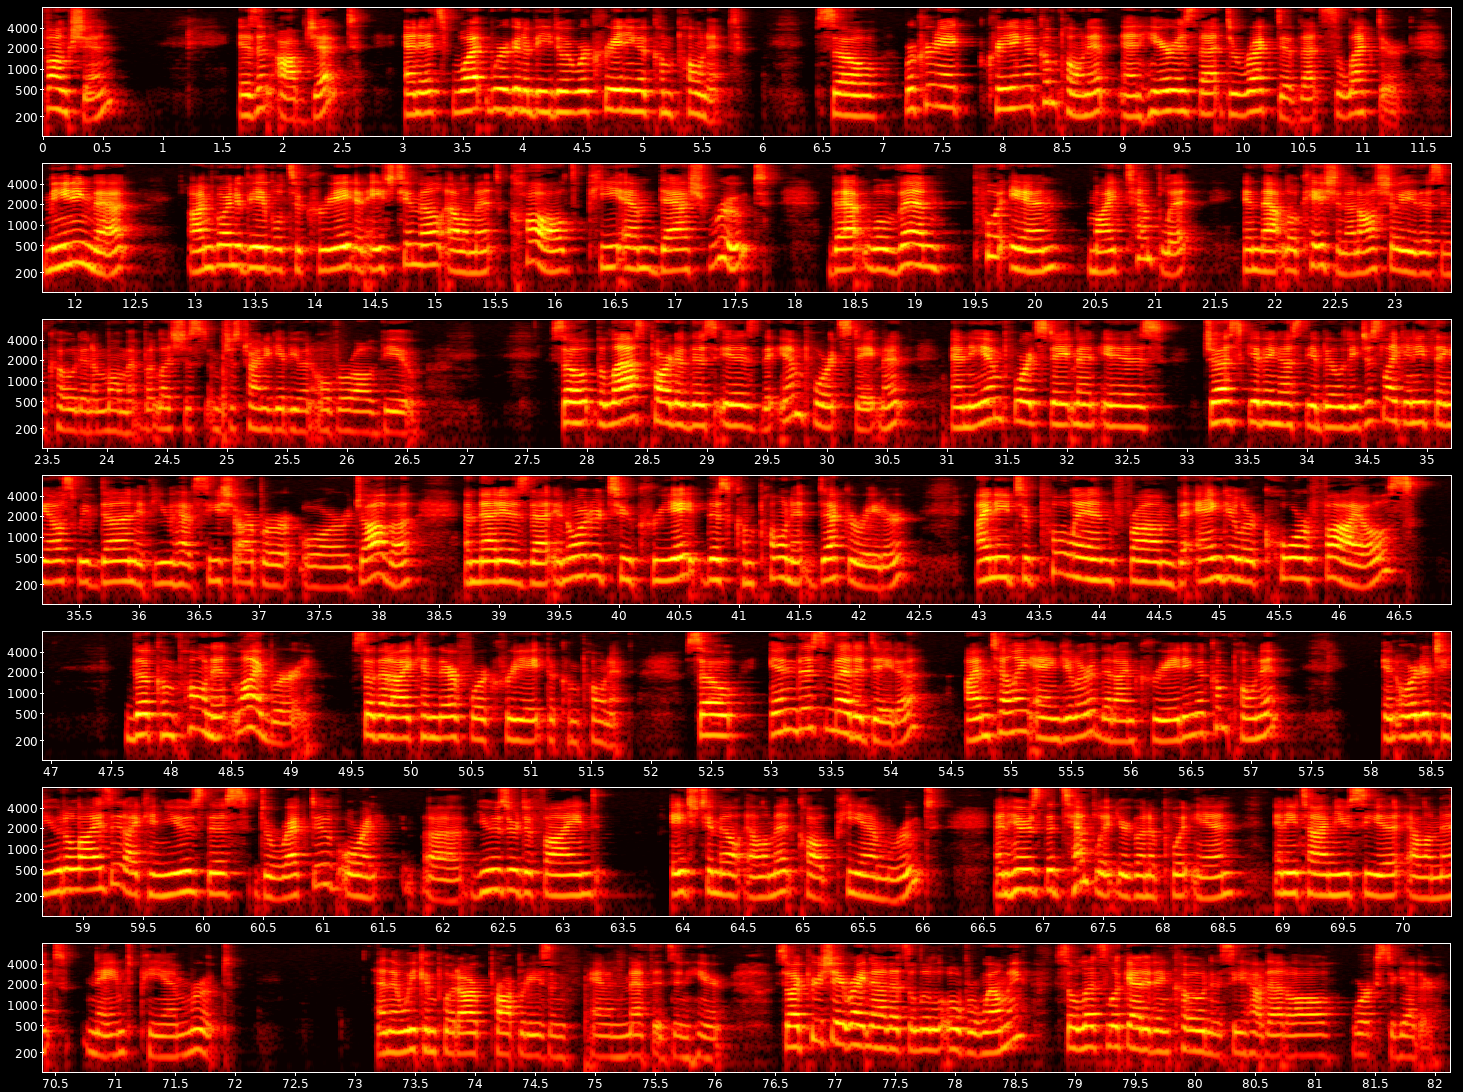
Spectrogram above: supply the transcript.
function is an object and it's what we're going to be doing. We're creating a component. So we're creating, a component and here is that directive, that selector, meaning that I'm going to be able to create an HTML element called pm-root that will then put in my template in that location. And I'll show you this in code in a moment, but let's just, I'm just trying to give you an overall view. So the last part of this is the import statement. And the import statement is just giving us the ability, just like anything else we've done if you have C Sharp or, or Java, and that is that in order to create this component decorator, I need to pull in from the Angular core files the component library so that I can therefore create the component. So in this metadata, I'm telling Angular that I'm creating a component. In order to utilize it, I can use this directive or an uh, user-defined HTML element called PM root. And here's the template you're going to put in anytime you see an element named PM root. And then we can put our properties and, and methods in here. So I appreciate right now that's a little overwhelming. So let's look at it in code and see how that all works together.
